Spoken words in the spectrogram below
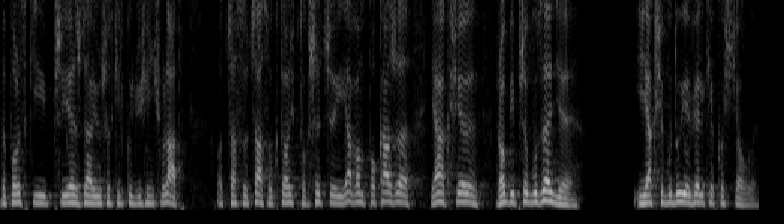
do Polski przyjeżdża już od kilkudziesięciu lat. Od czasu do czasu ktoś, kto krzyczy: Ja wam pokażę, jak się robi przebudzenie i jak się buduje wielkie kościoły.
